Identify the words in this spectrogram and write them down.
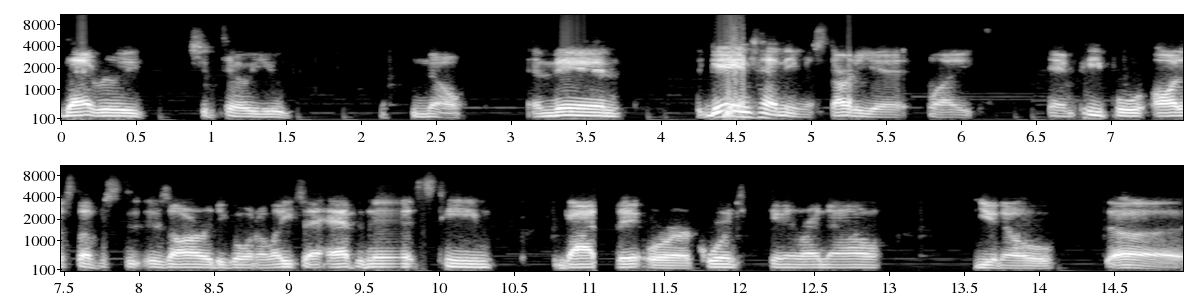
that really should tell you no. And then the games hadn't even started yet. Like, and people, all this stuff is, is already going on. Like you said, half the Nets team got it or are quarantining right now. You know, uh,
